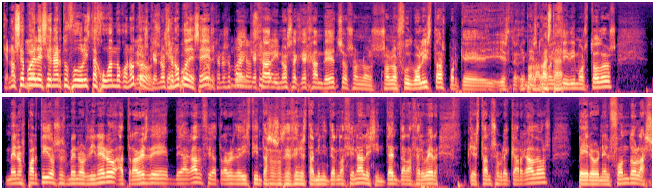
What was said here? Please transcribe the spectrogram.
que, no se puede lesionar tu futbolista jugando con otros, que no, no puede ser. Los que no se pueden quejar y no se quejan, de hecho, son los, son los futbolistas, porque y esto, en esto coincidimos todos menos partidos es menos dinero. A través de, de, Agancio, a través de distintas asociaciones también internacionales, intentan hacer ver que están sobrecargados, pero en el fondo las,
